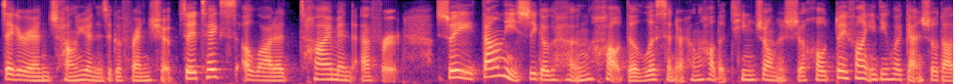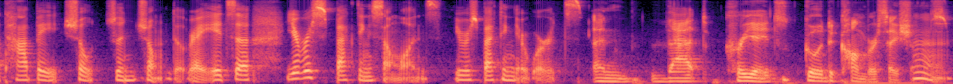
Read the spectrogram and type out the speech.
这个人长远的这个 friendship。So it takes a lot of time and effort。所以当你是一个很好的 listener，很好的听众的时候，对方一定会感受到他被受尊重的，right？It's a you're respecting someone's, you're respecting their words, and that creates good conversations. Mm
